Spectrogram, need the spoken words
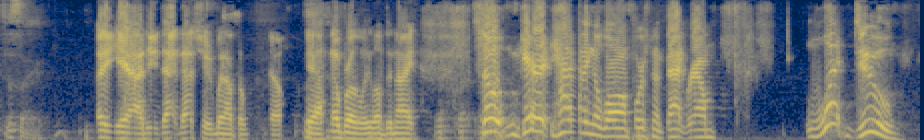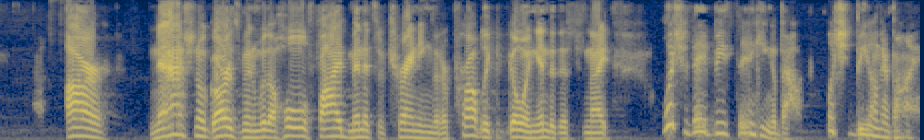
just saying. Uh, yeah, dude, that, that shit went out the window. Yeah, no brotherly love tonight. So, Garrett, having a law enforcement background, what do our National Guardsmen with a whole five minutes of training that are probably going into this tonight, what should they be thinking about? What should be on their mind?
